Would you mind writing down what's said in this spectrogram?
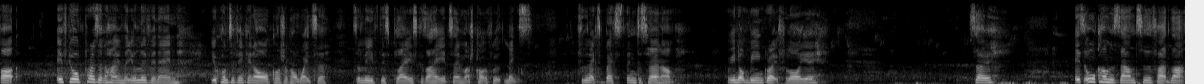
But if your present home that you're living in, you're constantly thinking, oh gosh, I can't wait to, to leave this place because I hate it so much, can't wait for the next for the next best thing to turn up. Well, you're not being grateful, are you? So it all comes down to the fact that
